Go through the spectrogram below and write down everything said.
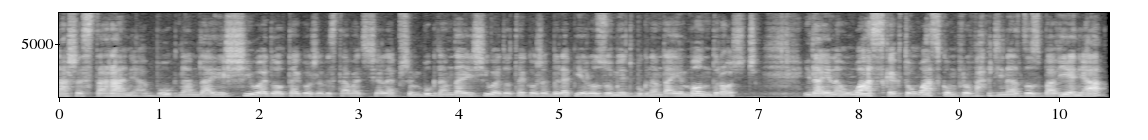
nasze starania. Bóg nam daje siłę do tego, żeby stawać się lepszym. Bóg nam daje siłę do tego, żeby lepiej rozumieć. Bóg nam daje mądrość i daje nam łaskę. Tą łaską prowadzi nas do zbawienia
